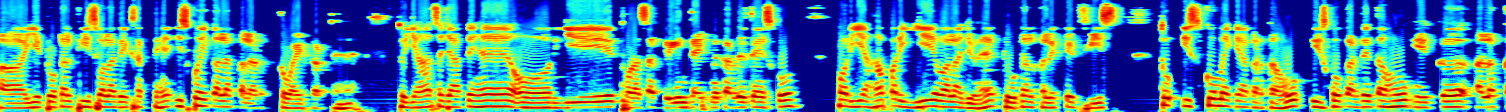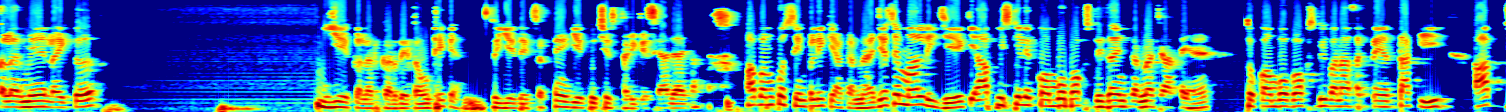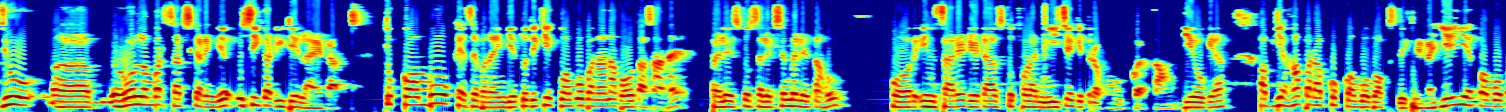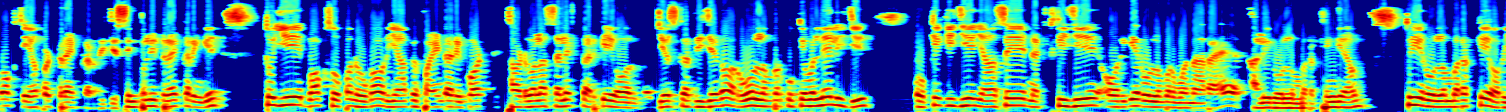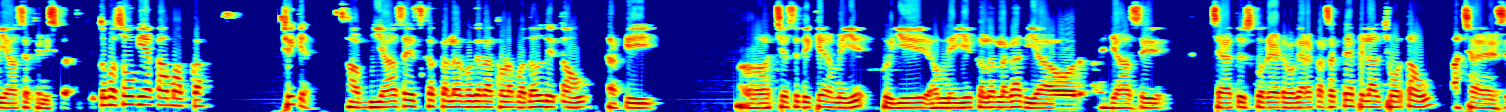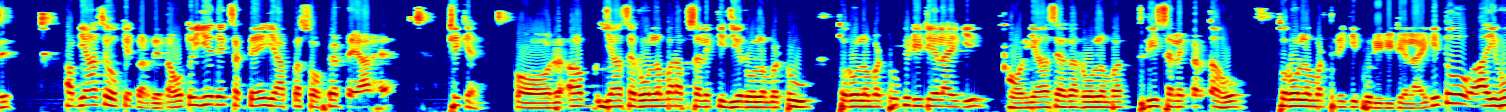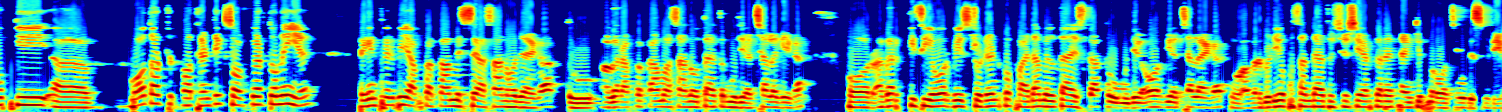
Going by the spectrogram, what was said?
ये टोटल फ़ीस वाला देख सकते हैं। इसको एक अलग कलर प्रोवाइड करते हैं। तो यहाँ से जाते हैं और ये थोड़ा सा ग्रीन टाइप में कर देते हैं इसको। और यहाँ पर ये वाला जो है टोटल कलेक्टेड फ़ीस तो इसको मैं क्या करता हूँ? इसको कर देता हूँ एक अलग कलर में लाइक ये कलर कर देता हूँ, ठीक है? तो ये देख सकते हैं, ये कुछ इस तरीके से आ जाएगा। अब हमको सिंपली क्या करना है? जैसे मान लीजिए कि आप इसके लिए कॉम्बो बॉक्स डिज़ाइन करना चाहते हैं तो कॉम्बो बॉक्स भी बना सकते हैं ताकि आप जो रोल नंबर सर्च करेंगे, उसी का डिटेल आएगा। तो कॉम्बो कैसे बनाएँगे? तो देखिए कॉम्बो बनाना बहुत आसान है। पहले इसको सिलेक्शन में लेता हूँ और इन सारे डेटास को थोड़ा नीचे की तरफ़ मूव करता हूँ। ये हो गया। अब यहाँ पर आपको कॉम्बो बॉक्स दिखेगा। यही है कॉम्बो बॉक्स यहाँ पर ड्रैग कर दीजिए। सिंपली ड्रैग करेंगे तो ये बॉक्स ओपन होगा और यहाँ पे फाइंड अ रिकॉर्ड थर्ड वाला सेलेक्ट करके और यस कर दीजिएगा और रोल नंबर को केवल ले लीजिए। ओके कीजिए, यहाँ से नेक्स्ट कीजिए, और ये रोल नंबर वन आ रहा है, खाली रोल नंबर रखेंगे हम। तो ये रोल नंबर रख के और यहाँ से फिनिश कर दीजिए। तो बस हो गया काम आपका। ठीक है? अब यहाँ से इसका कलर वगैरह थोड़ा बदल देता हूँ, ताकि अच्छे से दिखे हमें ये। तो ये, हमने ये कलर लगा दिया और यहाँ से चाहे तो इसको रेड वगैरह कर सकते हैं। फ़िलहाल छोड़ता हूँ। अच्छा है ऐसे। अब यहाँ से ओके कर देता हूँ। तो ये देख सकते हैं, ये आपका सॉफ्टवेयर तैयार है। ठीक है? और अब यहाँ से रोल नंबर आप सेलेक्ट कीजिए रोल नंबर टू तो रोल नंबर टू की डिटेल आएगी और यहाँ से अगर रोल नंबर थ्री सेलेक्ट करता हो तो रोल नंबर थ्री की पूरी डिटेल आएगी। तो आई होप कि बहुत ऑथेंटिक सॉफ्टवेयर तो नहीं है, लेकिन फिर भी आपका काम इससे आसान हो जाएगा। तो अगर आपका काम आसान होता है तो मुझे अच्छा लगेगा। और अगर किसी और भी स्टूडेंट को फ़ायदा मिलता है इसका तो मुझे और भी अच्छा लगेगा। तो अगर वीडियो पसंद आए तो इसे शेयर करें। Thank you for watching this video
